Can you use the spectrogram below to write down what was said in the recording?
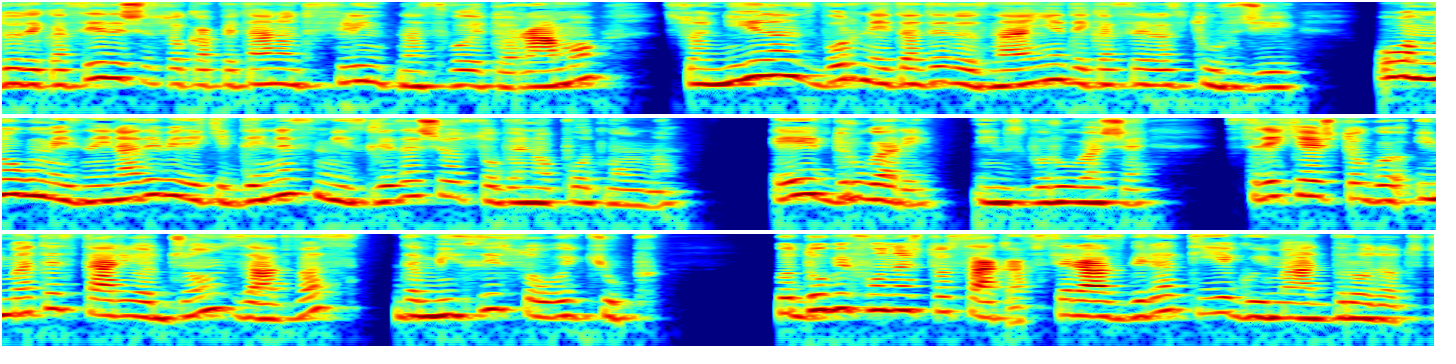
додека седеше со капетанот Флинт на своето рамо, со ниеден збор не даде до знаење дека се растурджи. Ова многу ме изненади бидејќи денес ми изгледаше особено подмолно. Е, другари, им зборуваше, среќа е што го имате стариот Джон зад вас да мисли со овој кјуп. Го добив она што сакав, се разбира, тие го имаат бродот.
